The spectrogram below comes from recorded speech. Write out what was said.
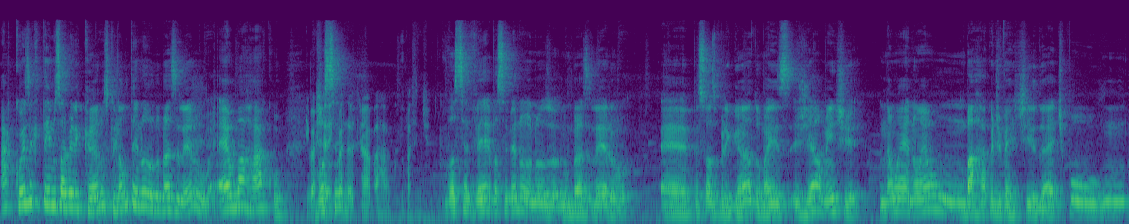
a coisa que tem nos americanos que não tem no, no brasileiro é o barraco. Eu Você- que o brasileiro tem barraco, não faz sentido. Você vê, você vê no, no, no brasileiro é, pessoas brigando, mas geralmente não é, não é um barraco divertido, é tipo um,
